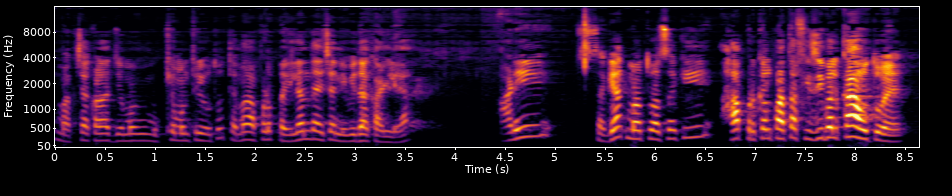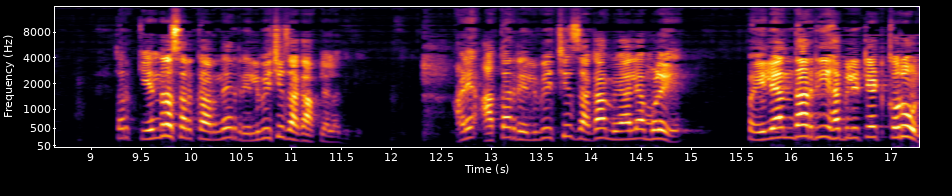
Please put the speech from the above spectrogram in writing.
मागच्या काळात जेव्हा मी मुख्यमंत्री होतो तेव्हा आपण पहिल्यांदा याच्या निविदा काढल्या. आणि सगळ्यात महत्वाचं की हा प्रकल्प आता फिजिबल का होतोय? तर केंद्र सरकारने रेल्वेची जागा आपल्याला दिली. आणि आता रेल्वेची जागा मिळाल्यामुळे पहिल्यांदा रिहॅबिलिटेट करून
